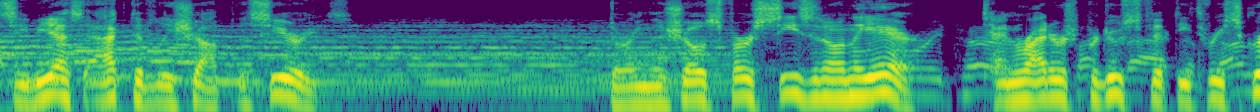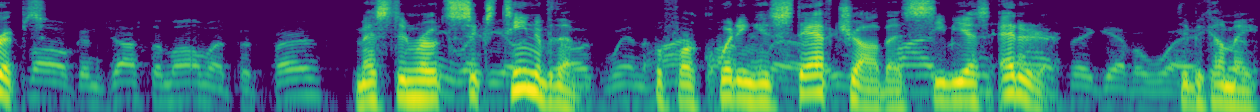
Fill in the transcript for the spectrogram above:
CBS actively shopped the series. During the show's first season on the air, 10 writers produced 53 scripts. Meston wrote 16 of them before quitting his staff job as CBS editor to become a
